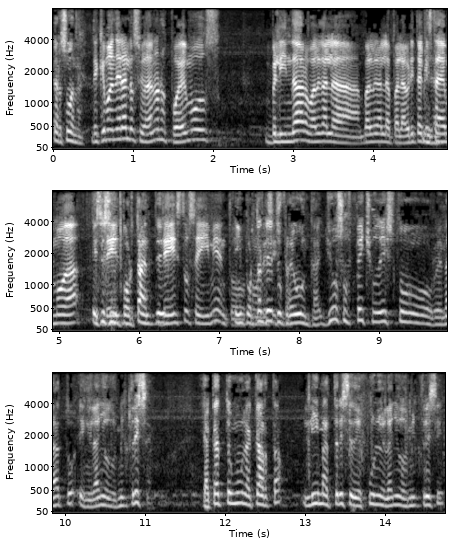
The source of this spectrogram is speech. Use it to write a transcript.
persona. ¿De qué manera los ciudadanos nos podemos blindar, valga la, valga la palabrita que Mira, está de moda, eso es de, importante. de estos seguimientos. Importante tu pregunta. Yo sospecho de esto, Renato, en el año 2013. Y acá tengo una carta, Lima 13 de junio del año 2013,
